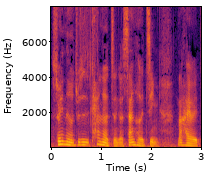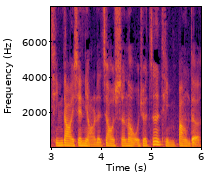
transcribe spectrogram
所以呢，就是看了整个山河景，那还有听到一些鸟儿的叫声哦，我觉得真的挺棒的。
